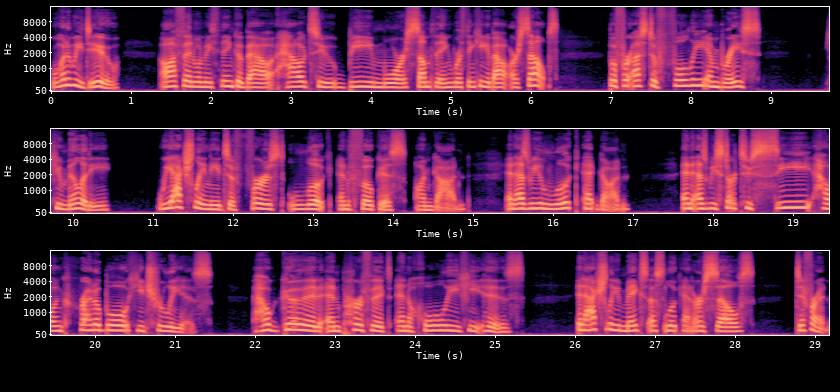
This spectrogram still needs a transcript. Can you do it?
What do we do? Often, when we think about how to be more something, we're thinking about ourselves. But for us to fully embrace humility, we actually need to first look and focus on God. And as we look at God, and as we start to see how incredible He truly is, how good and perfect and holy He is, it actually makes us look at ourselves different.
